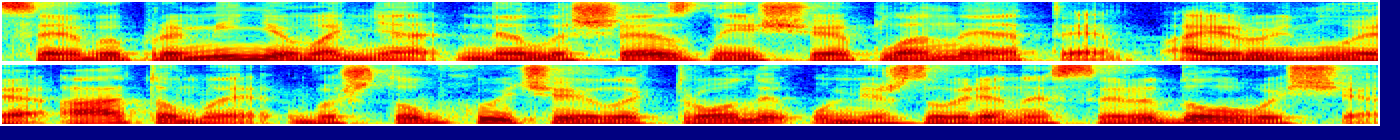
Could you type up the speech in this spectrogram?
Це випромінювання не лише знищує планети, а й руйнує атоми, виштовхуючи електрони у міжзоряне середовище.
